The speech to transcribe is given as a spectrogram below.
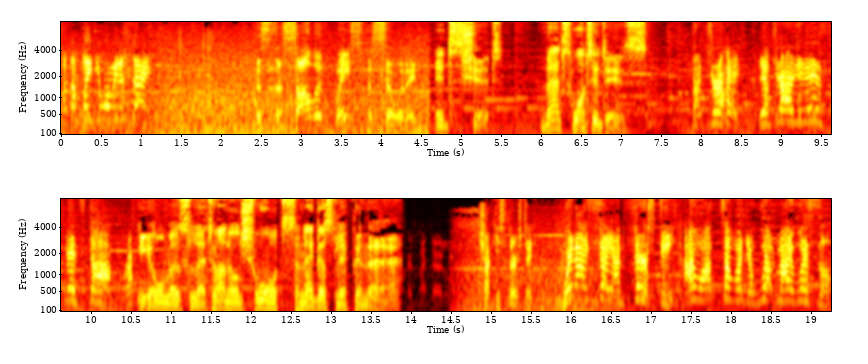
What the bleep you want me to say? This is a solid waste facility. It's shit. That's what it is. That's right! That's right, it is pit stop! He almost let Arnold Schwarzenegger slip in there. Chucky's thirsty. When I say I'm thirsty, I want someone to wet my whistle!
